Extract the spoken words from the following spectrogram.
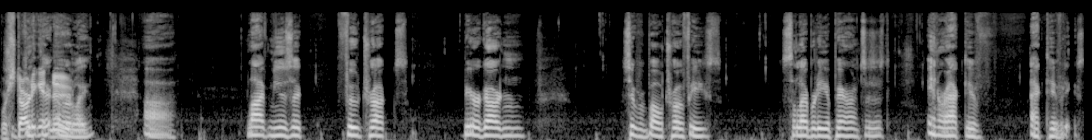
We're starting get at noon. Early. Uh, live music, food trucks, beer garden, Super Bowl trophies, celebrity appearances, interactive activities.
